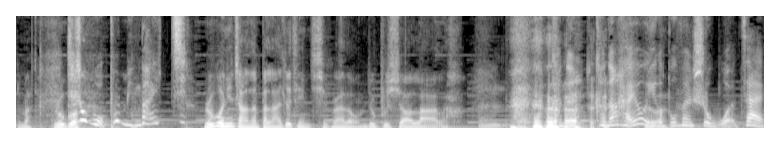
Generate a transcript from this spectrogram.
对吧？如果其实我不明白嫉，如果你长得本来就挺奇怪的，我们就不需要拉了。嗯，可能可能还有一个部分是我在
